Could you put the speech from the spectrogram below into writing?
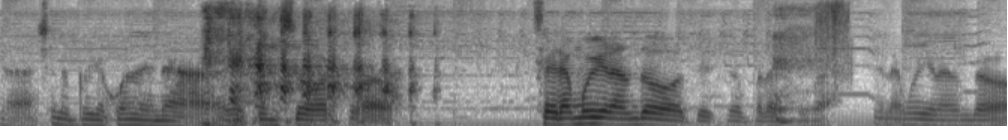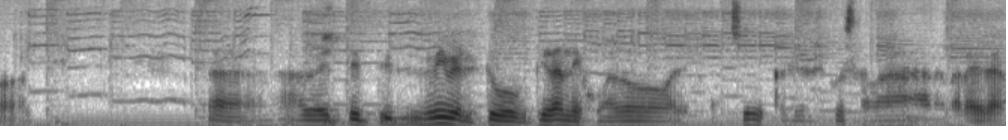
No, yo no podía jugar de nada, defensor, Yo era muy grandote yo para jugar, era muy grandote. Ah, a ver, River tuvo grandes jugadores, era una cosa bárbara,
